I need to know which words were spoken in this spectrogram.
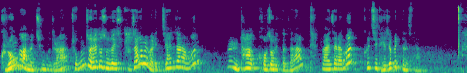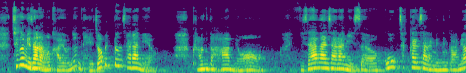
그런가 하면 친구들아 조금 전에도 두 사람을 말했지 한 사람은 음, 다 거절했던 사람 또 한 사람은 그렇지 대접했던 사람 지금 이 사람은 가요는 대접했던 사람이에요 그런가 하면 이상한 사람이 있어요 꼭 착한 사람이 있는가 하면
